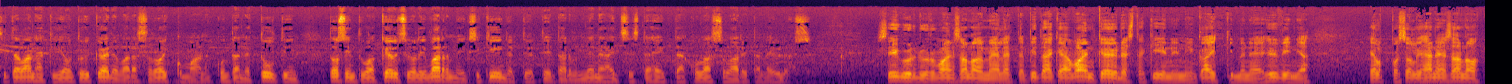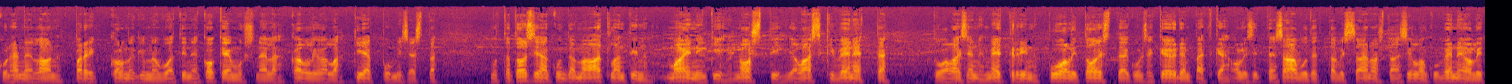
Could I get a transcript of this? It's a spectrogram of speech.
Sitä vanhakin joutui köyden varassa roikkumaan, kun tänne tultiin. Tosin tuo köysi oli varmiiksi kiinnitetty, ettei tarvinnut enää itsestä heittää kuin Lasso Lari tänne ylös. Sigurdur vain sanoi meille, että pitäkää vain köydestä kiinni, niin kaikki menee hyvin. Ja helppo se oli hänen sanoa, kun hänellä on pari 30-vuotinen kokemus näillä kallioilla kieppumisesta. Mutta tosiaan kun tämä Atlantin maininki nosti ja laski venettä tuollaisen metrin puolitoista ja kun se köydenpätkä oli sitten saavutettavissa ainoastaan silloin, kun vene oli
